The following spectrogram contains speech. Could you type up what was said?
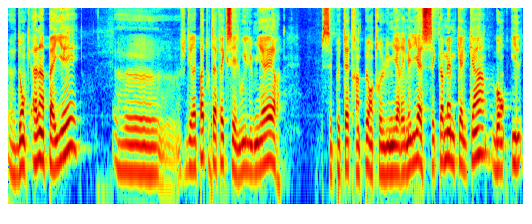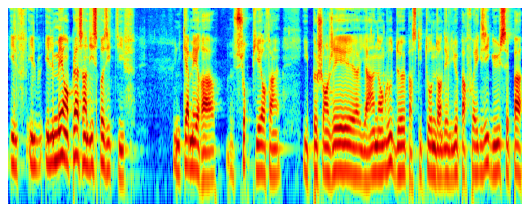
Euh, donc Alain Paillet, euh, je dirais pas tout à fait que c'est Louis Lumière, c'est peut-être un peu entre Lumière et Méliès. C'est quand même quelqu'un, bon, il, il, il, il, met en place un dispositif, une caméra sur pied, enfin, il peut changer, il y a un angle ou deux parce qu'il tourne dans des lieux parfois exigus. C'est pas,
